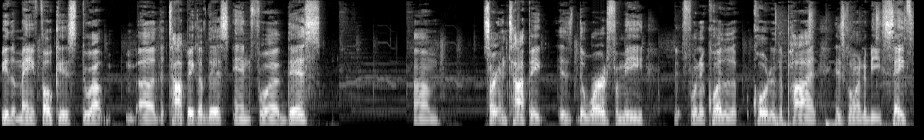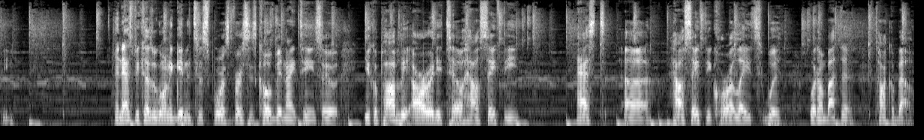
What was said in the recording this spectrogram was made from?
be the main focus throughout uh, the topic of this. And for this um certain topic, is the word for me for the quote of the of the pod is going to be safety. And that's because we're going to get into sports versus COVID 19. So you could probably already tell how safety has, uh, how safety correlates with what I'm about to talk about.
